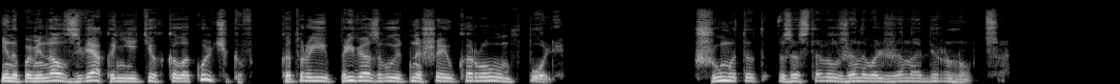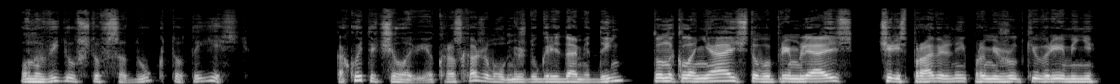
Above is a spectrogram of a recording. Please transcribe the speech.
и напоминал звяканье тех колокольчиков, которые привязывают на шею коровам в поле. Шум этот заставил Жана Вальжана обернуться. Он увидел, что в саду кто-то есть. Какой-то человек расхаживал между грядами дынь, то наклоняясь, то выпрямляясь через правильные промежутки времени,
